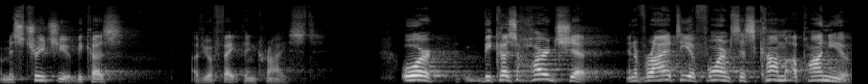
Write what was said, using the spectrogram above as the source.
or mistreat you because of your faith in Christ, or because hardship in a variety of forms has come upon you,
